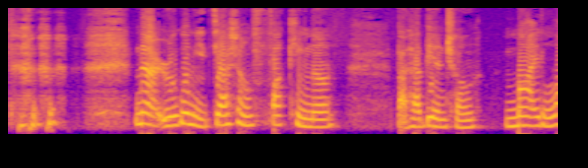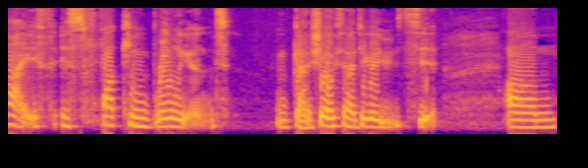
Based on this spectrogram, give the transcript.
那如果你加上 fucking 呢，把它变成 My life is fucking brilliant。你感受一下这个语气。嗯，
